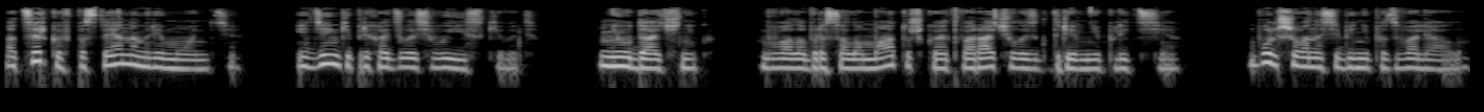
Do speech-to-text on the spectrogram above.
а церковь в постоянном ремонте, и деньги приходилось выискивать. Неудачник, бывало бросала матушка и отворачивалась к древней плите. Большего на себе не позволяла.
